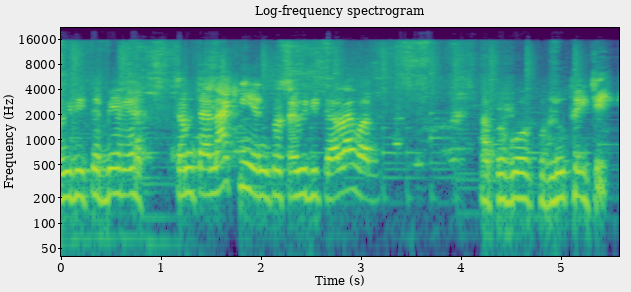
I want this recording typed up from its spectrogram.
આવી રીતે બે ચમચા નાખીએ પછી આવી રીતે હલાવવાનું. આપણું ગોળ પુડલું થઈ જાય.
